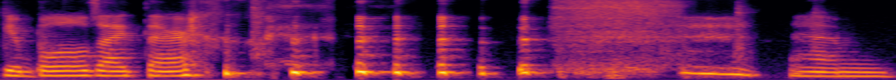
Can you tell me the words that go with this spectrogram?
your balls out there. um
